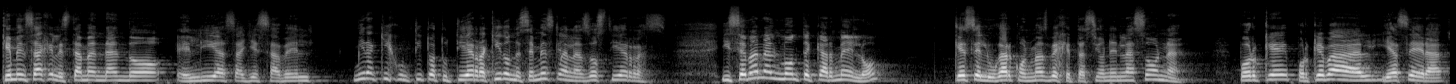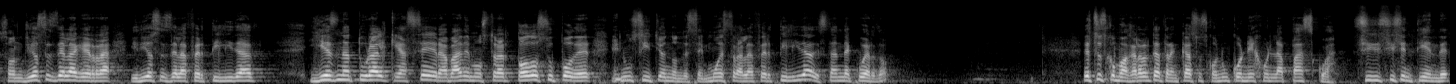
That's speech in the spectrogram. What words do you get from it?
¿Qué mensaje le está mandando Elías a Jezabel? Mira aquí juntito a tu tierra, aquí donde se mezclan las dos tierras. Y se van al Monte Carmelo, que es el lugar con más vegetación en la zona. ¿Por qué? Porque Baal y Acera son dioses de la guerra y dioses de la fertilidad. Y es natural que Acera va a demostrar todo su poder en un sitio en donde se muestra la fertilidad. ¿Están de acuerdo? Esto es como agarrarte a trancazos con un conejo en la Pascua. Sí, sí se entiende.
